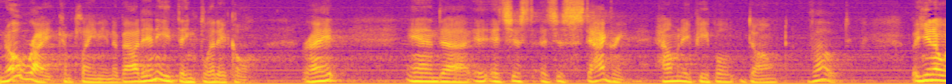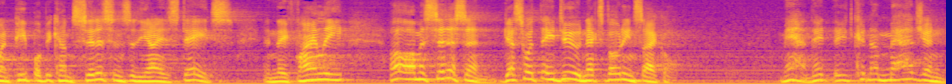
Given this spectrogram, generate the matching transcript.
no right complaining about anything political, right? And uh, it, it's, just, it's just staggering how many people don't vote. But you know, when people become citizens of the United States and they finally, oh, I'm a citizen, guess what they do next voting cycle? Man, they, they couldn't imagine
